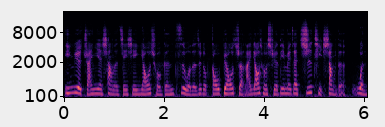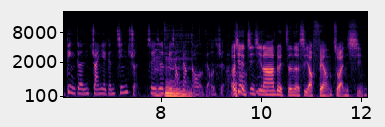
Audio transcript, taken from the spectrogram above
音乐专业上的这些要求跟自我的这个高标准来要求学弟妹在肢体上的。稳定跟专业跟精准，所以这是非常非常高的标准。嗯、而且竞技啦啦队真的是要非常专心，嗯、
